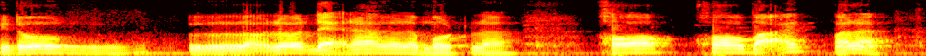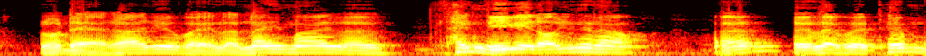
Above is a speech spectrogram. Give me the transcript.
Thì nó, nó, nó đẻ ra là một là kho kho bãi. Mà là nó đẻ ra như vậy là nay mai là thanh lý cái đó như thế nào? Đấy, lại phải thêm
